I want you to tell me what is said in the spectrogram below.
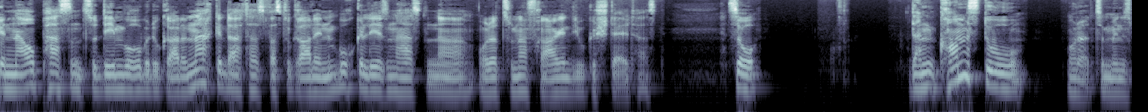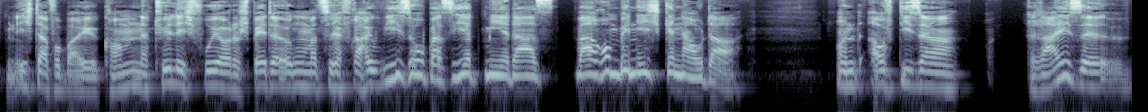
genau passen zu dem, worüber du gerade nachgedacht hast, was du gerade in einem Buch gelesen hast oder zu einer Frage, die du gestellt hast. So, dann kommst du, oder zumindest bin ich da vorbeigekommen, natürlich früher oder später irgendwann mal zu der Frage, wieso passiert mir das? Warum bin ich genau da? Und auf dieser Reise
